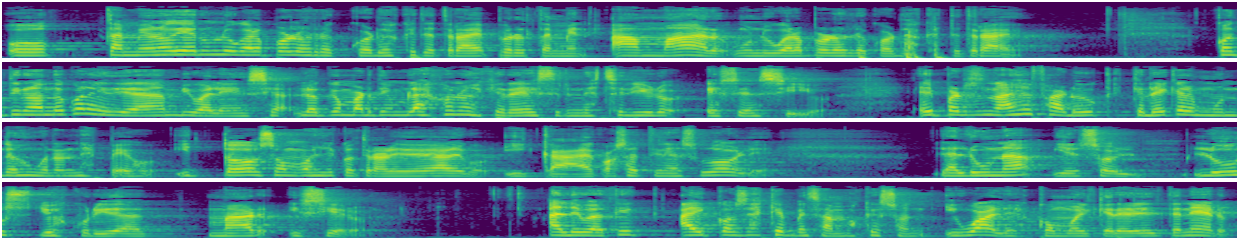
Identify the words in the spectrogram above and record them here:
o también odiar un lugar por los recuerdos que te trae, pero también amar un lugar por los recuerdos que te trae. Continuando con la idea de ambivalencia, lo que Martín Blasco nos quiere decir en este libro es sencillo. El personaje Farouk cree que el mundo es un gran espejo y todos somos el contrario de algo y cada cosa tiene su doble. La luna y el sol, luz y oscuridad, mar y cielo. Al igual que hay cosas que pensamos que son iguales, como el querer y el tener,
